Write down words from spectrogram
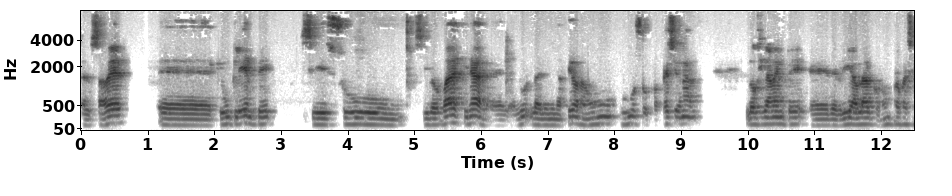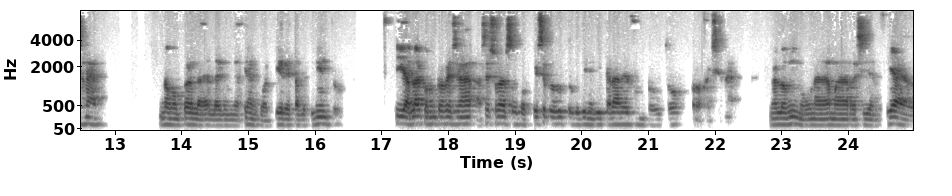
el saber eh, que un cliente, si, su, si lo va a destinar eh, la eliminación a un, uso profesional, lógicamente eh, debería hablar con un profesional, no comprar la, la, eliminación en cualquier establecimiento y hablar con un profesional, asesorarse porque ese producto que tiene que instalar es un producto profesional. No es lo mismo una gama residencial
